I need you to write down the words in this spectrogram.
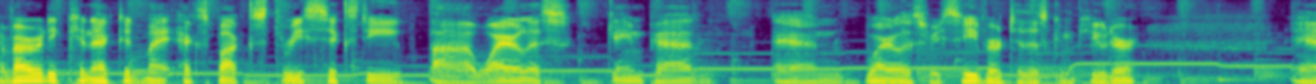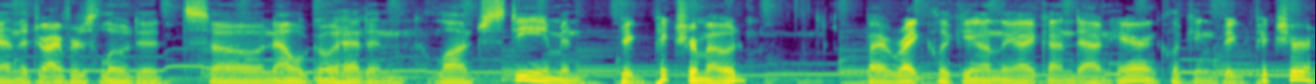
I've already connected my Xbox 360 uh, wireless gamepad and wireless receiver to this computer, and the driver's loaded. So now we'll go ahead and launch Steam in big picture mode by right clicking on the icon down here and clicking big picture.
